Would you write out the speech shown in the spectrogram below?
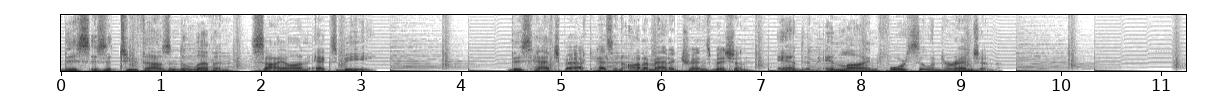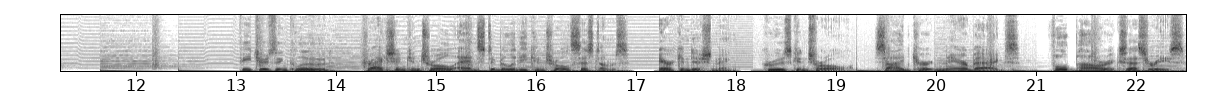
This is a 2011 Scion XB. This hatchback has an automatic transmission and an inline four-cylinder engine. Features include traction control and stability control systems, air conditioning, cruise control, side curtain airbags, full power accessories,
